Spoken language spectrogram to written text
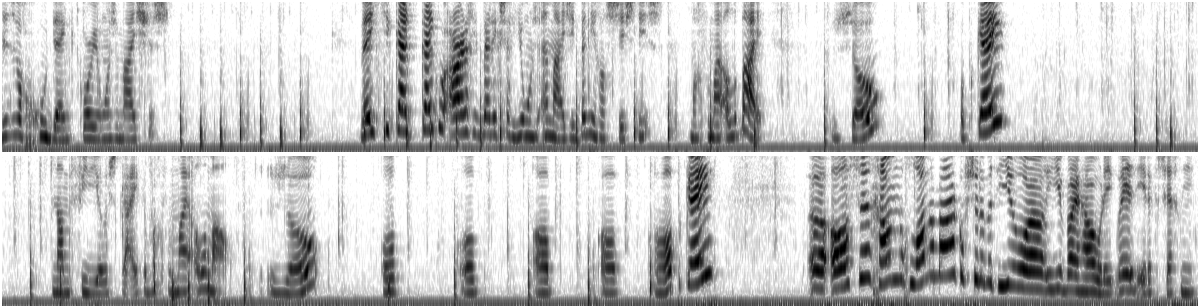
Dit is wel goed, denk ik hoor, jongens en meisjes. Weet je, kijk, kijk hoe aardig ik ben. Ik zeg jongens en meisjes. Ik ben niet racistisch. Mag voor mij allebei. Zo. Oké. Naar mijn video's kijken. Mag voor mij allemaal. Zo. Op. Op. Op. Op. Hoppakee. Uh, awesome. Gaan we hem nog langer maken of zullen we het hier, uh, hierbij houden? Ik weet het eerlijk gezegd niet.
